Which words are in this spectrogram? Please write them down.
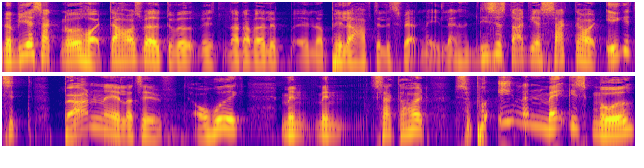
Når vi har sagt noget højt, der har også været, du ved, når der har været lidt, når Pelle har haft det lidt svært med et eller andet. Lige så snart vi har sagt det højt, ikke til børnene eller til overhovedet ikke, men, men sagt det højt, så på en eller anden magisk måde,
